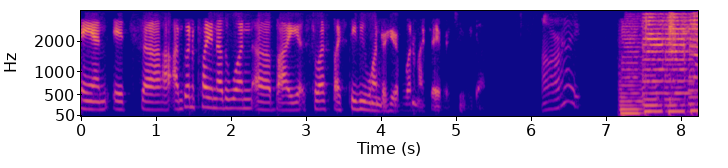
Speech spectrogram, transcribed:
And it's uh, I'm going to play another one uh, by Celeste by Stevie Wonder here, one of my favorites. Here we go. All right. I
